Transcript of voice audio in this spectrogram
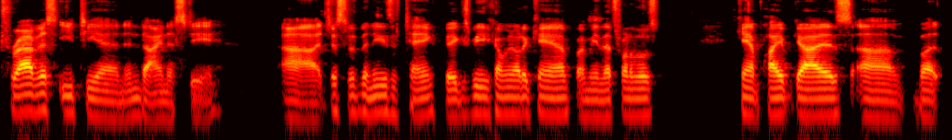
Travis Etienne in Dynasty. Uh, just with the news of Tank Bigsby coming out of camp. I mean, that's one of those camp hype guys. Um, but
